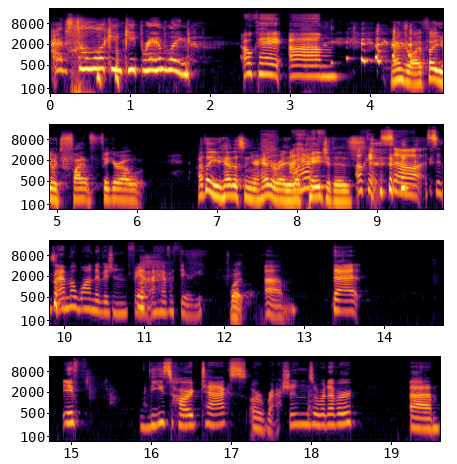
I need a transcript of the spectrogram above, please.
I'm still looking. Keep rambling. Okay. Um. Angela, I thought you would fi- figure out. I thought you had this in your head already. I What have- page it is? Okay. So since I'm a WandaVision fan, I have a theory. What? um, that if these hardtacks or rations or whatever, um,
